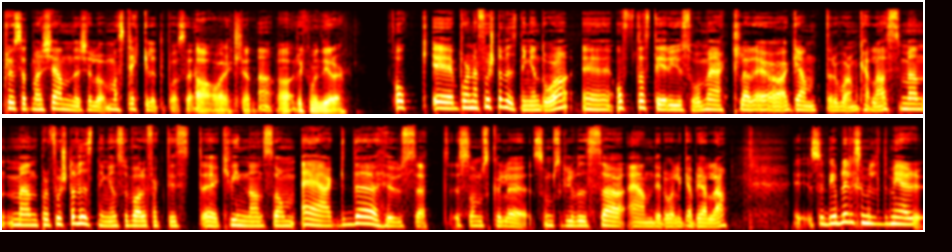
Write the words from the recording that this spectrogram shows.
Plus att man känner sig, man sträcker lite på sig. Ja, verkligen. Ja. Ja, rekommenderar. Och eh, på den här första visningen då, eh, oftast är det ju så mäklare och agenter och vad de kallas. Men, men på den första visningen så var det faktiskt eh, kvinnan som ägde huset som skulle, som skulle visa Andy då, eller Gabriella. Eh, så det blir liksom ett lite mer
